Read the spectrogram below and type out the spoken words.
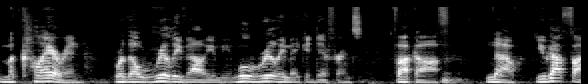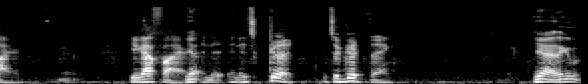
McLaren where they'll really value me and we'll really make a difference." Fuck off. Mm-hmm. No, you got fired. Yeah. You got fired, yeah. and, it, and it's good. It's a good thing. Yeah, I think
